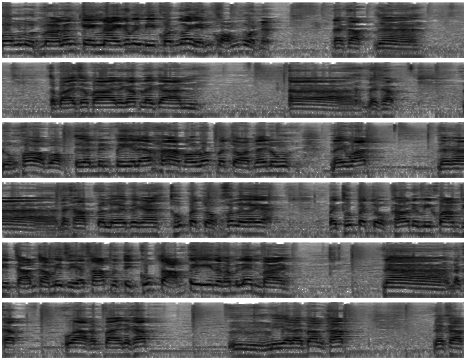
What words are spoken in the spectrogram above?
บงหลุดมาแล้วเกงในก็ไม่มีคนก็เห็นของหมดน่ะนะครับนะสบายสบายนะครับ รายการอ่านะครับ หลวงพ่อบอกเตือนเป็นปีแล้วห้ามเอารถมาจอดในโรงในวัดนะครับนะครับ ก็เลยเป็นไงทุบกระจกเขาเลยอะไปทุบกระจกเขาเนี่ยมีความผิดฐานทำให้เสียทรัพย์มันติดคุกสามปีนะทำไปเล่นไปนะนะครับ ว่ากันไปนะครับ อืมมีอะไรบ้างครับนะครับ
